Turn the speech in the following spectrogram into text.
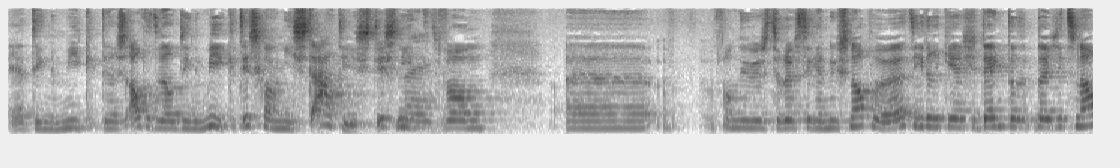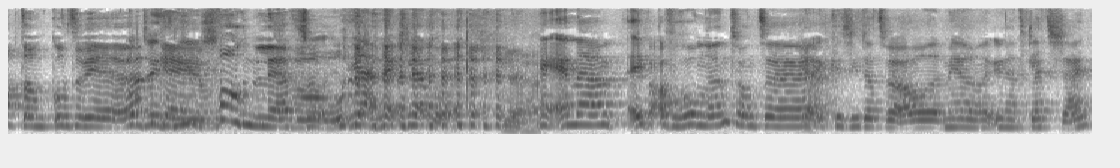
ja, dynamiek. Er is altijd wel dynamiek. Het is gewoon niet statisch. Het is niet Nee. van, van nu is het rustig en nu snappen we het. Iedere keer als je denkt dat, dat je het snapt, dan komt er weer, Komt weer oké, nieuws. volgende level. Zo, ja, next level. Ja. Hey, en ehm, even afrondend, want eh, Ja. ik zie dat we al meer dan een uur aan het kletsen zijn.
